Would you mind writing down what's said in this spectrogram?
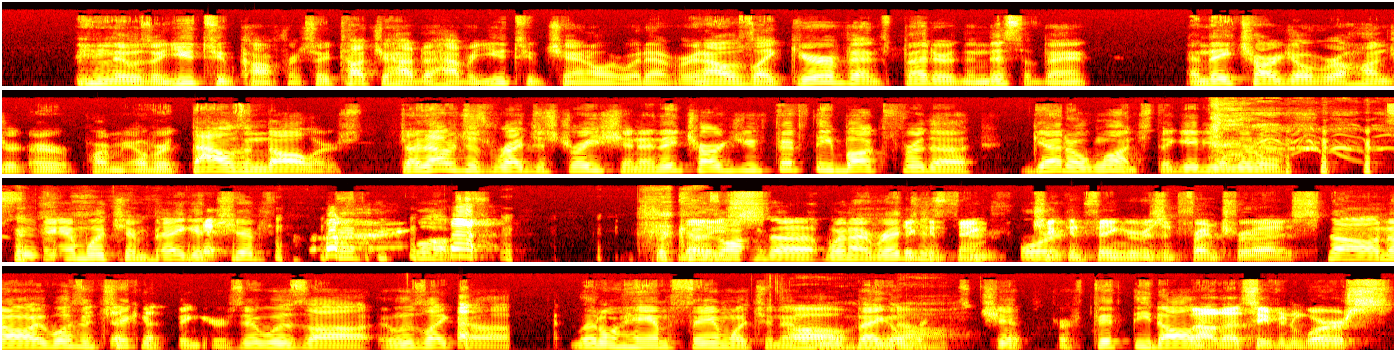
it was a YouTube conference. So he taught you how to have a YouTube channel or whatever. And I was like, your event's better than this event and they charge over a hundred or pardon me, over a thousand dollars. That was just registration, and they charge you fifty bucks for the ghetto lunch. They gave you a little sandwich and bag of chips, fifty bucks. Because Nice. on the when I Chicken, registered fing- for chicken it, fingers and French fries. no, no, it wasn't chicken fingers. It was uh, it was like a little ham sandwich and then a Oh, little bag no. of chips for fifty dollars Wow, that's even worse.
